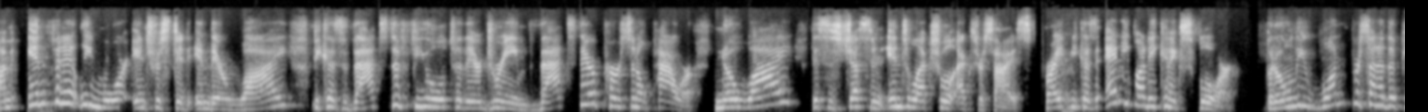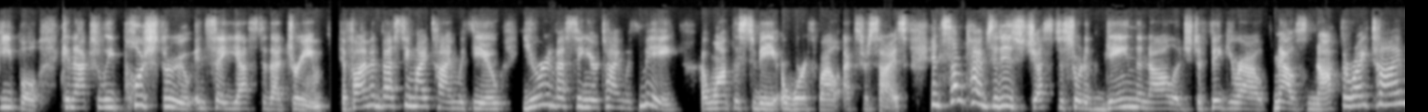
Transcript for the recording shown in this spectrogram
I'm infinitely more interested in their why because that's the fuel to their dream. That's their personal power. Know why? This is just an intellectual exercise, right? right. Because anybody can explore but only 1% of the people can actually push through and say yes to that dream. If I'm investing my time with you, you're investing your time with me. I want this to be a worthwhile exercise. And sometimes it is just to sort of gain the knowledge to figure out now's not the right time,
